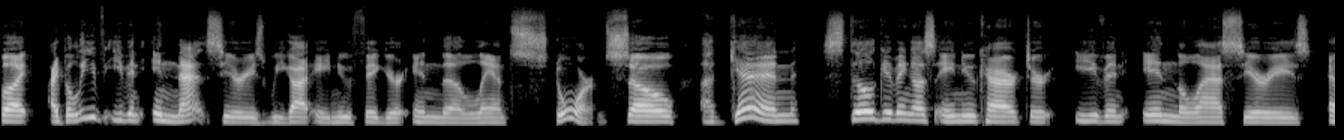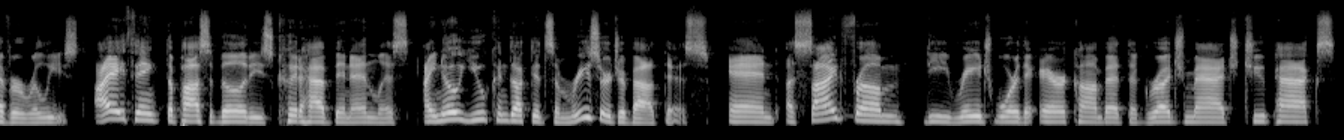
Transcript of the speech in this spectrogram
But I believe even in that series, we got a new figure in the Lance Storm. So again, still giving us a new character even in the last series ever released. I think the possibilities could have been endless. I know you conducted some research about this, and aside from the Rage War, the Air Combat, the Grudge Match, two packs,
